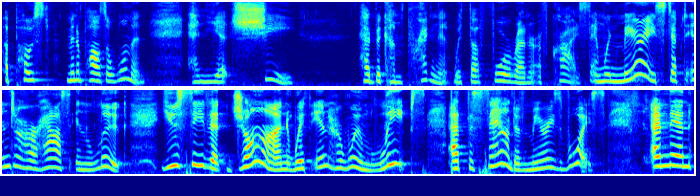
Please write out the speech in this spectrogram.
a postmenopausal woman. And yet she had become pregnant with the forerunner of Christ. And when Mary stepped into her house in Luke, you see that John within her womb leaps at the sound of Mary's voice. And then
